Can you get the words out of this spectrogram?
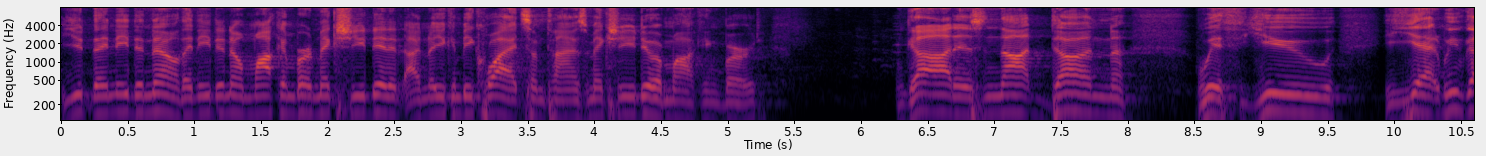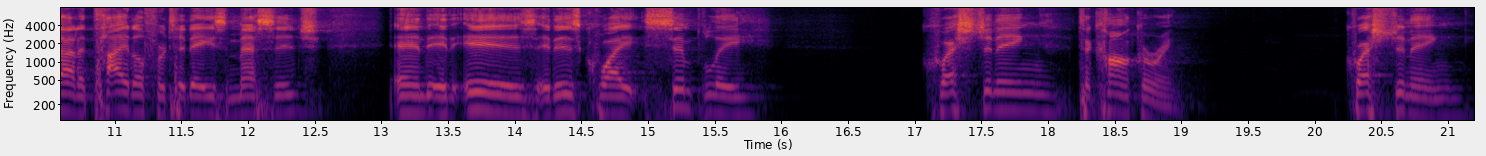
You, they need to know. They need to know. Mockingbird, make sure you did it. I know you can be quiet sometimes. Make sure you do a Mockingbird. God is not done with you yet. We've got a title for today's message, and it is it is quite simply questioning to conquering. Questioning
